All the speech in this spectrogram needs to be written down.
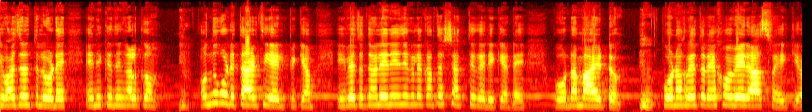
ഈ വചനത്തിലൂടെ എനിക്ക് നിങ്ങൾക്കും ഒന്നുകൂടി താഴ്ത്തി ഏൽപ്പിക്കാം. ഈ വചനത്തിലൂടെ നിങ്ങളെ കർത്ത ശക്തീകരിക്കട്ടെ. പൂർണമായിട്ടും പൂർണഹൃദയത്തിൽ യഹോവയിൽ ആശ്രയിക്കുക.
